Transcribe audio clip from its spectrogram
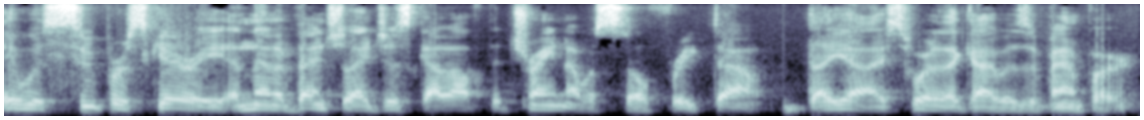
it was super scary. And then eventually, I just got off the train. I was so freaked out. Uh, yeah, I swear that guy was a vampire.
